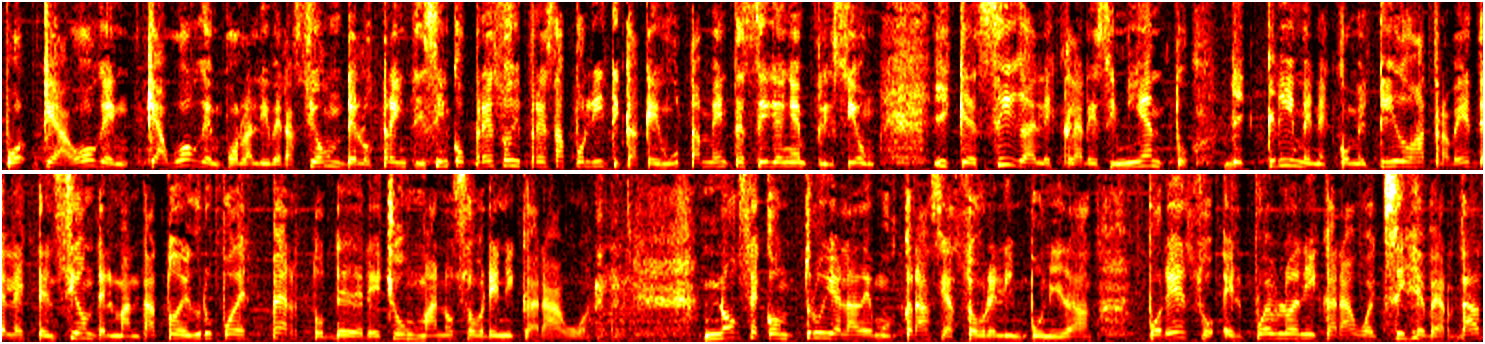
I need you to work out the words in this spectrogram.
por, que ahoguen, que aboguen por la liberación de los 35 presos y presas políticas que injustamente siguen en prisión y que siga el esclarecimiento de crímenes cometidos a través de la extensión del mandato de grupo de expertos de derechos humanos sobre Nicaragua. No se construye la democracia sobre la impunidad. Por eso el pueblo de Nicaragua exige verdad,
